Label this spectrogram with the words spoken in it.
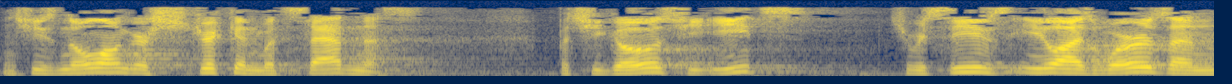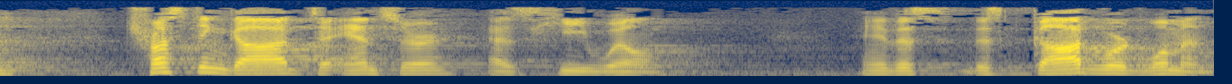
and she's no longer stricken with sadness, but she goes, she eats, she receives Eli's words and trusting God to answer as he will. this, this Godward woman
